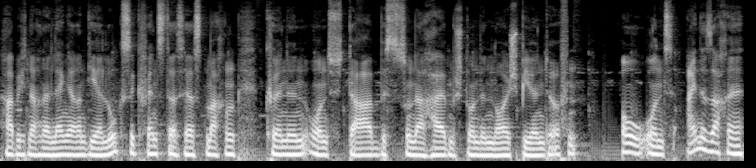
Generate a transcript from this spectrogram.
habe ich nach einer längeren Dialogsequenz das erst machen können und da bis zu einer halben Stunde neu spielen dürfen. Oh, und eine Sache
